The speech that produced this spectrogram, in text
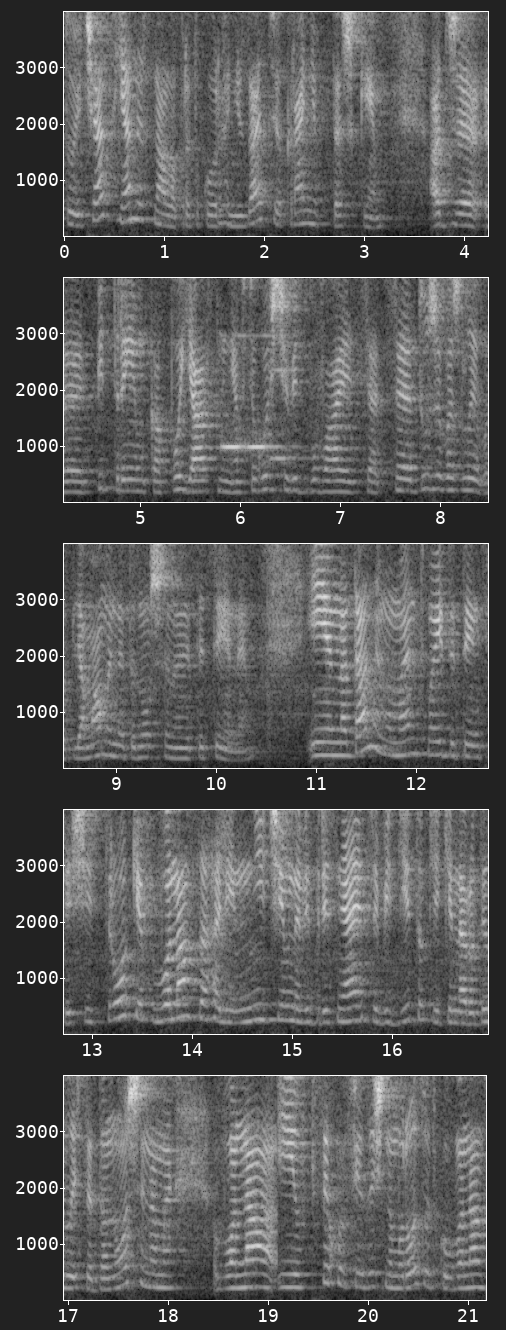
той час я не знала про таку організацію «Екранні пташки, адже підтримка, пояснення всього, що відбувається, це дуже важливо для мами недоношеної дитини. І на даний момент моїй дитинці 6 років. Вона взагалі нічим не відрізняється від діток, які народилися доношеними. Вона і в психофізичному розвитку вона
